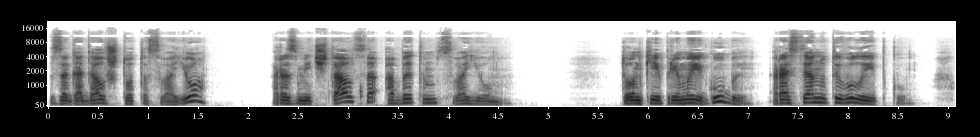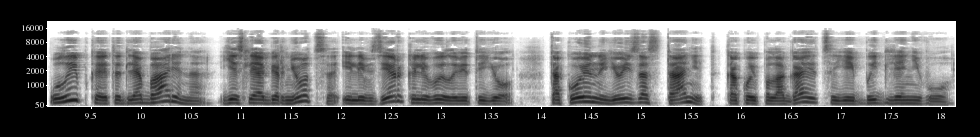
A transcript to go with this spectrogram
загадал что-то свое, размечтался об этом своем. Тонкие прямые губы растянуты в улыбку. Улыбка эта для барина, если обернется или в зеркале выловит ее, такой он ее и застанет, какой полагается ей быть для него.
